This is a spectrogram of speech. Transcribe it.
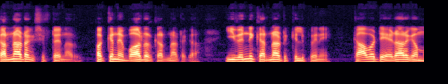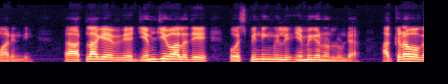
కర్ణాటక షిఫ్ట్ అయినారు. పక్కనే బార్డర్ కర్ణాటక. ఇవన్నీ కర్ణాటకకి వెళ్ళిపోయినాయి. కాబట్టి ఎడారిగా మారింది. అట్లాగే ఎంజీ వాళ్ళది ఓ స్పిన్నింగ్ మిల్ ఎమ్మిగనూళ్ళు ఉండే. అక్కడ ఒక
